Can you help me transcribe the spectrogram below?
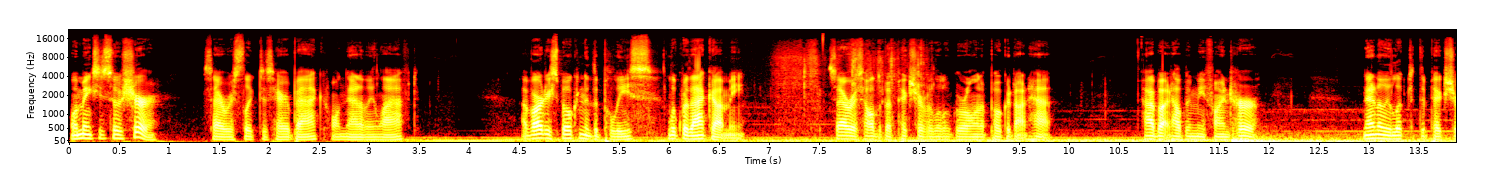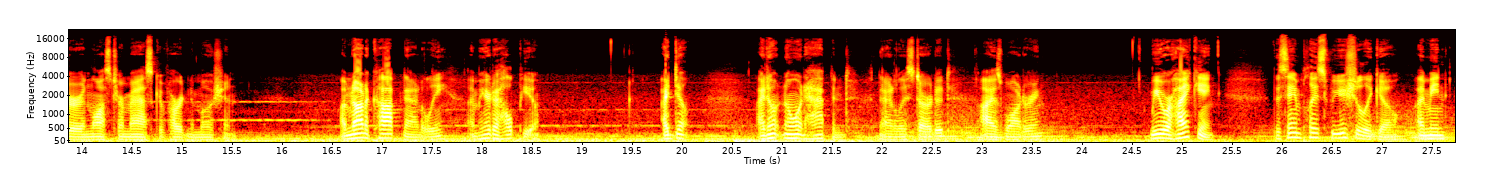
What makes you so sure? Cyrus slicked his hair back while Natalie laughed. I've already spoken to the police. Look where that got me. Cyrus held up a picture of a little girl in a polka dot hat. How about helping me find her? Natalie looked at the picture and lost her mask of hardened emotion. I'm not a cop, Natalie. I'm here to help you. I don't. I don't know what happened, Natalie started, eyes watering. We were hiking. The same place we usually go. I mean,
